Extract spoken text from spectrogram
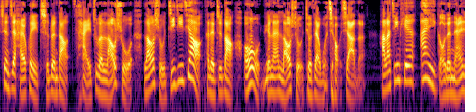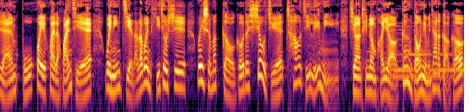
甚至还会迟钝。到踩住了老鼠，老鼠叽叽叫，他才知道哦，原来老鼠就在我脚下呢。好了，今天爱狗的男人不会坏的环节，为您解答的问题就是为什么狗狗的嗅觉超级灵敏？希望听众朋友更懂你们家的狗狗，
